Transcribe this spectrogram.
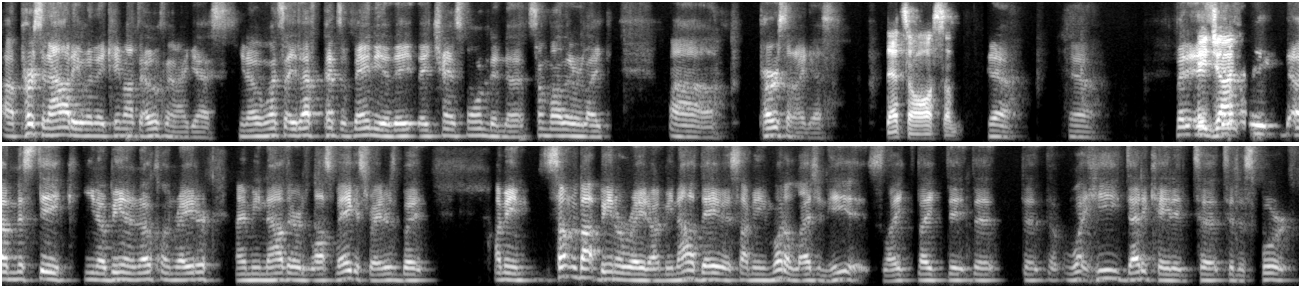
uh, personality when they came out to Oakland, I guess. You know, once they left Pennsylvania, they they transformed into some other like uh person, I guess. That's awesome. Yeah, yeah. But Hey, it's John. definitely a mystique, you know, being an Oakland Raider. I mean, now they're Las Vegas Raiders, but I mean, something about being a Raider. I mean, Al Davis. I mean, what a legend he is. Like, like the the the, the what he dedicated to to the sport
